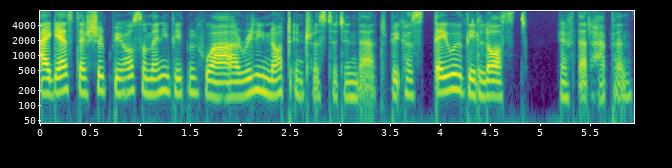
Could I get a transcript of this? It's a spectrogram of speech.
I guess there should be also many people who are really not interested in that because they will be lost if that happens.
